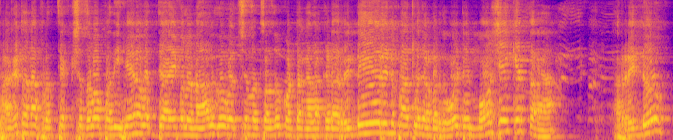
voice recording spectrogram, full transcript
ప్రకటన ప్రత్యక్షతలో పదిహేనవ అధ్యాయములు నాలుగో వచ్చంలో చదువుకుంటాం కదా అక్కడ రెండే రెండు పాటలు కనబడతాయి. ఒకటి మోషే కీర్తన రెండు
